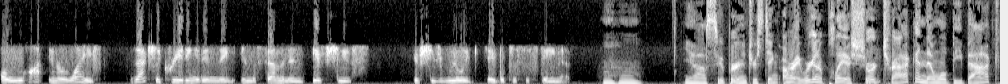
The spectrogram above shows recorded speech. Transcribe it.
a lot in her life is actually creating it in the in the feminine if she's if she's really able to sustain it. Mm-hmm. Yeah, super interesting. All right, we're going to play a short mm-hmm. track and then we'll be back.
